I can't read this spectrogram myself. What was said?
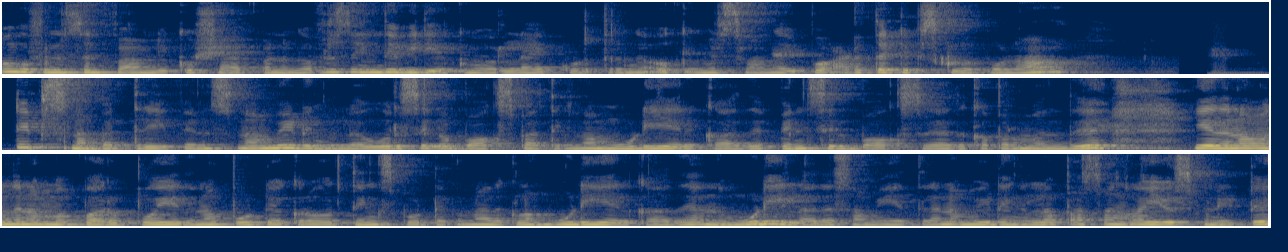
உங்கள் ஃப்ரெண்ட்ஸ் அண்ட் ஃபேமிலிக்கும் ஷேர் பண்ணுங்கள் ஃப்ரெண்ட்ஸ் இந்த வீடியோக்கும் ஒரு லைக் கொடுத்துருங்க. ஓகே மிஸ் வாங்க. இப்போ அடுத்த டிப்ஸ்குள்ளே போகலாம் டிப்ஸ் நம்பர் த்ரீ பென்ஸ் நம்ம வீடுங்களில் ஒரு சில பாக்ஸ் பார்த்திங்கன்னா மூடியே இருக்காது. பென்சில் பாக்ஸு அதுக்கப்புறம் வந்து எதனா வந்து நம்ம பருப்போ எதனா போட்டு வைக்கிறோம் ஒரு திங்ஸ் போட்டு வைக்கணும் அதுக்கெல்லாம் மூடியே இருக்காது. அந்த மூடி இல்லாத சமயத்தில் நம்ம வீடுங்களில் பசங்களாம் யூஸ் பண்ணிவிட்டு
